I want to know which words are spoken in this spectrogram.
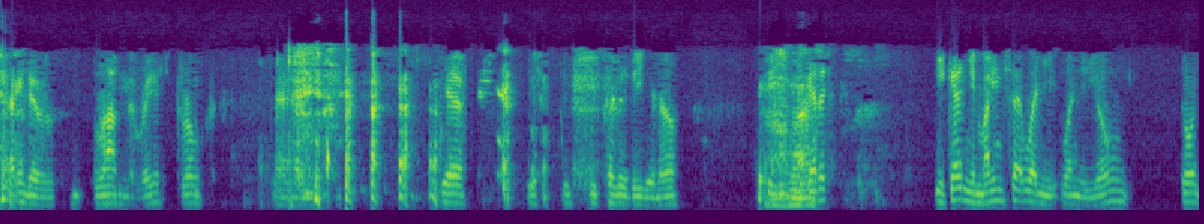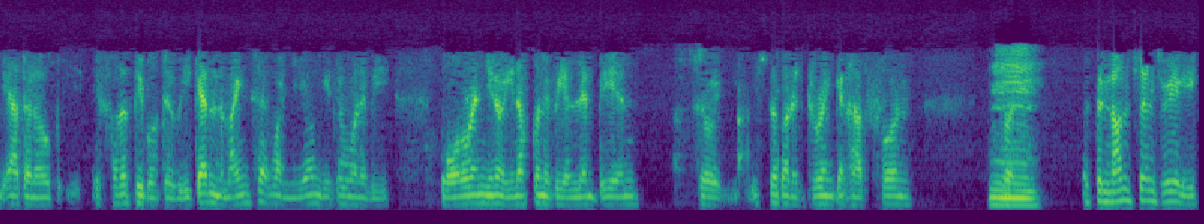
kind of ran the race drunk. Um, yeah, stupidity, you know. You, you get it you get in your mindset when you when you're young, don't you? I don't know if other people do. But you get in the mindset when you're young. You don't want to be boring. You know, you're not going to be Olympian, so you still got to drink and have fun. Mm. But it's a nonsense, really.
